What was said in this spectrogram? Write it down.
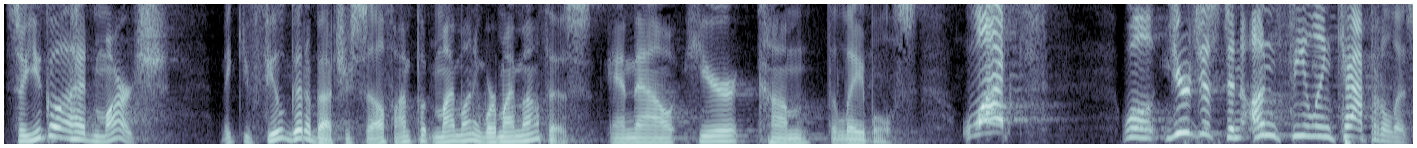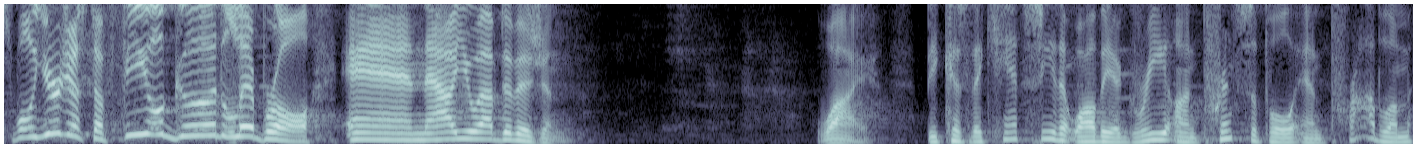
So, you go ahead and march, make you feel good about yourself. I'm putting my money where my mouth is. And now, here come the labels. What? Well, you're just an unfeeling capitalist. Well, you're just a feel good liberal. And now you have division. Why? Because they can't see that while they agree on principle and problem,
